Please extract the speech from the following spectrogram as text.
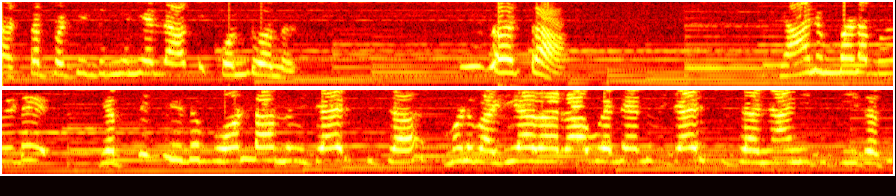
കഷ്ടപ്പെട്ട് ഇതിങ്ങനെയെല്ലാം ആക്കി കൊണ്ടുവന്നത്. ഞാൻ നമ്മളെ വീട് ജപ്തി ചെയ്ത് പോണ്ടെന്ന് വിചാരിച്ചിട്ടാ നമ്മൾ വഴിയാതാരാവുമല്ലേ എന്ന് വിചാരിച്ചിട്ടാ ഞാൻ ഇത് ചെയ്തത്.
